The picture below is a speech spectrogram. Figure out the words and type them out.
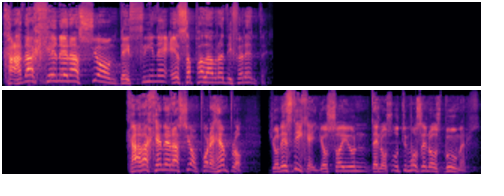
cada generación define esa palabra diferente. Cada generación, por ejemplo, yo les dije, yo soy un de los últimos de los boomers.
